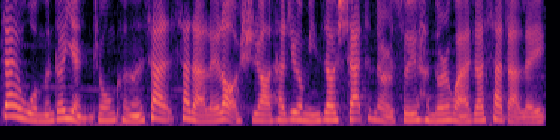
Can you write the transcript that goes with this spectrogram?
在我们的眼中，可能夏夏打雷老师啊，他这个名字叫 Shatner，所以很多人管他叫夏打雷。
